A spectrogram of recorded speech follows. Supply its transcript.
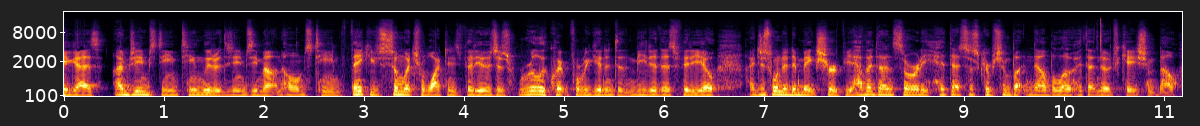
Hey guys, I'm James Dean, team leader of the James Dean Mountain Homes team. Thank you so much for watching these videos. Just really quick before we get into the meat of this video, I just wanted to make sure if you haven't done so already, hit that subscription button down below, hit that notification bell.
